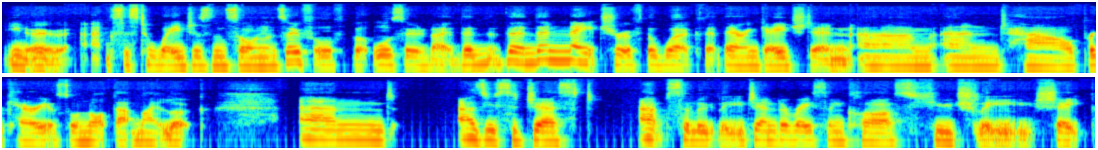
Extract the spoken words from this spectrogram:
you know, access to wages and so on and so forth, but also like the, the, the nature of the work that they're engaged in um, and how precarious or not that might look. And as you suggest, absolutely, gender, race, and class hugely shape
